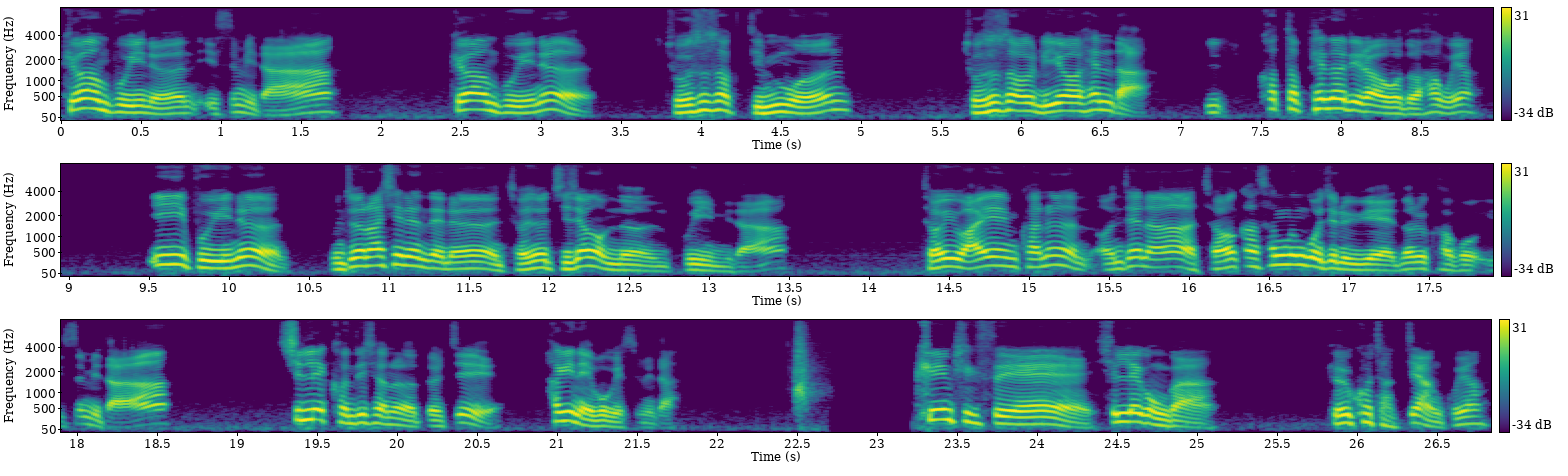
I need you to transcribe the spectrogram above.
교환 부위는 있습니다. 교환 부위는 조수석 뒷문, 조수석 리어 핸다, 커터 패널이라고도 하고요. 이 부위는 운전하시는 데는 전혀 지장 없는 부위입니다. 저희 YM카는 언제나 정확한 성능 고지를 위해 노력하고 있습니다. 실내 컨디션은 어떨지 확인해 보겠습니다. QM6의 실내 공간 결코 작지 않고요.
